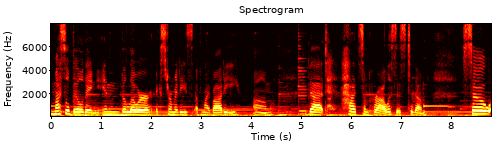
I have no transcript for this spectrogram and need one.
muscle building in the lower extremities of my body um, that had some paralysis to them. So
